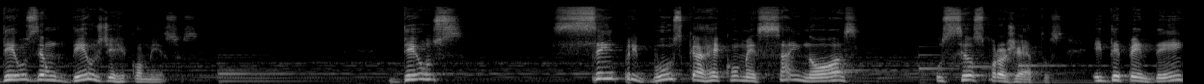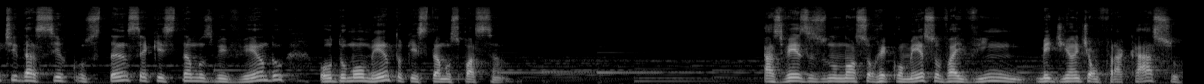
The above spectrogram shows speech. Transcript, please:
Deus é um Deus de recomeços. Deus sempre busca recomeçar em nós os seus projetos, independente da circunstância que estamos vivendo ou do momento que estamos passando. Às vezes, no nosso recomeço vai vir mediante a um fracasso,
